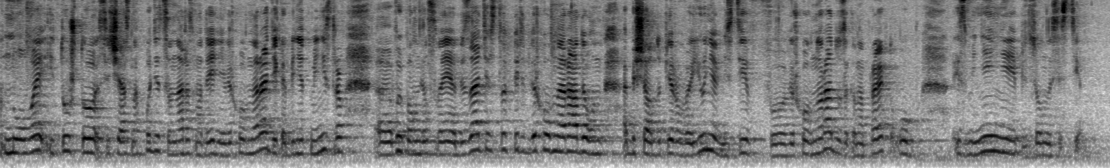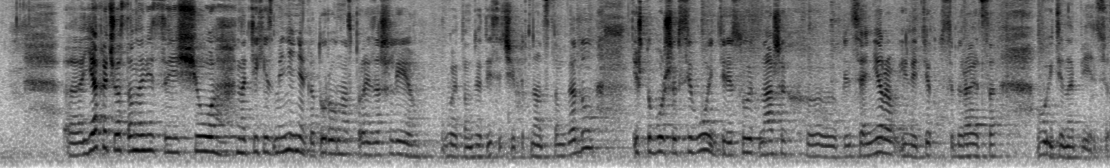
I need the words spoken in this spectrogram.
новое и то, что сейчас находится на рассмотрении Верховной Ради, Кабинет министров э, выполнил свои обязательства перед Верховной Радой. Он обещал до 1 июня внести в Верховную Раду законопроект об изменении пенсионной системы. Э, Я хочу остановиться еще на тех изменениях, которые у нас произошли в этом 2015 году, и что больше всего интересует наших э, пенсионеров или тех, кто собирается выйти на пенсию.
